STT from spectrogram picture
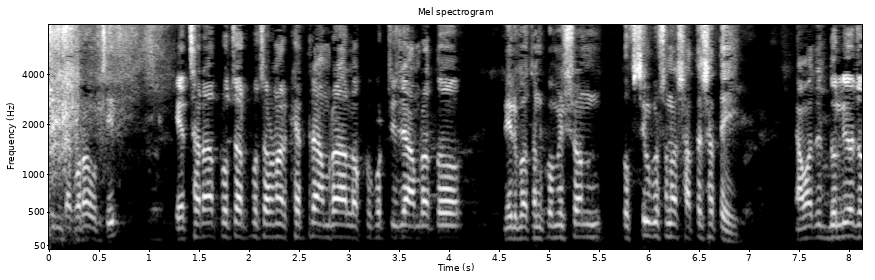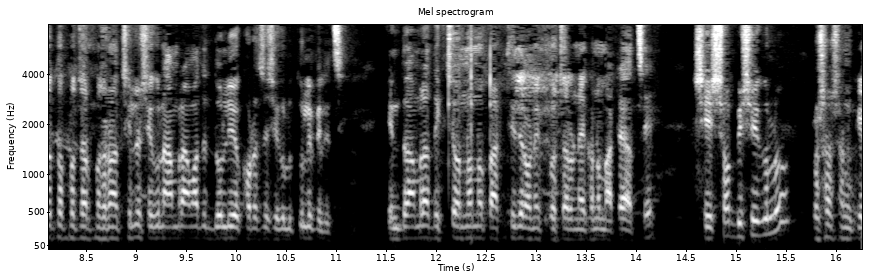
চিন্তা করা উচিত। এছাড়া প্রচার প্রচারণার ক্ষেত্রে আমরা লক্ষ্য করছি যে আমরা তো নির্বাচন কমিশন তফসিল ঘোষণার সাথে সাথেই আমাদের দলীয় যত প্রচার প্রচারণা ছিল, সেগুলো আমরা আমাদের দলীয় খরচে সেগুলো তুলে ফেলেছি। কিন্তু আমরা দেখছি অন্যান্য প্রার্থীদের অনেক প্রচারণা এখনও মাঠে আছে। সেই সব বিষয়গুলো প্রশাসনকে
